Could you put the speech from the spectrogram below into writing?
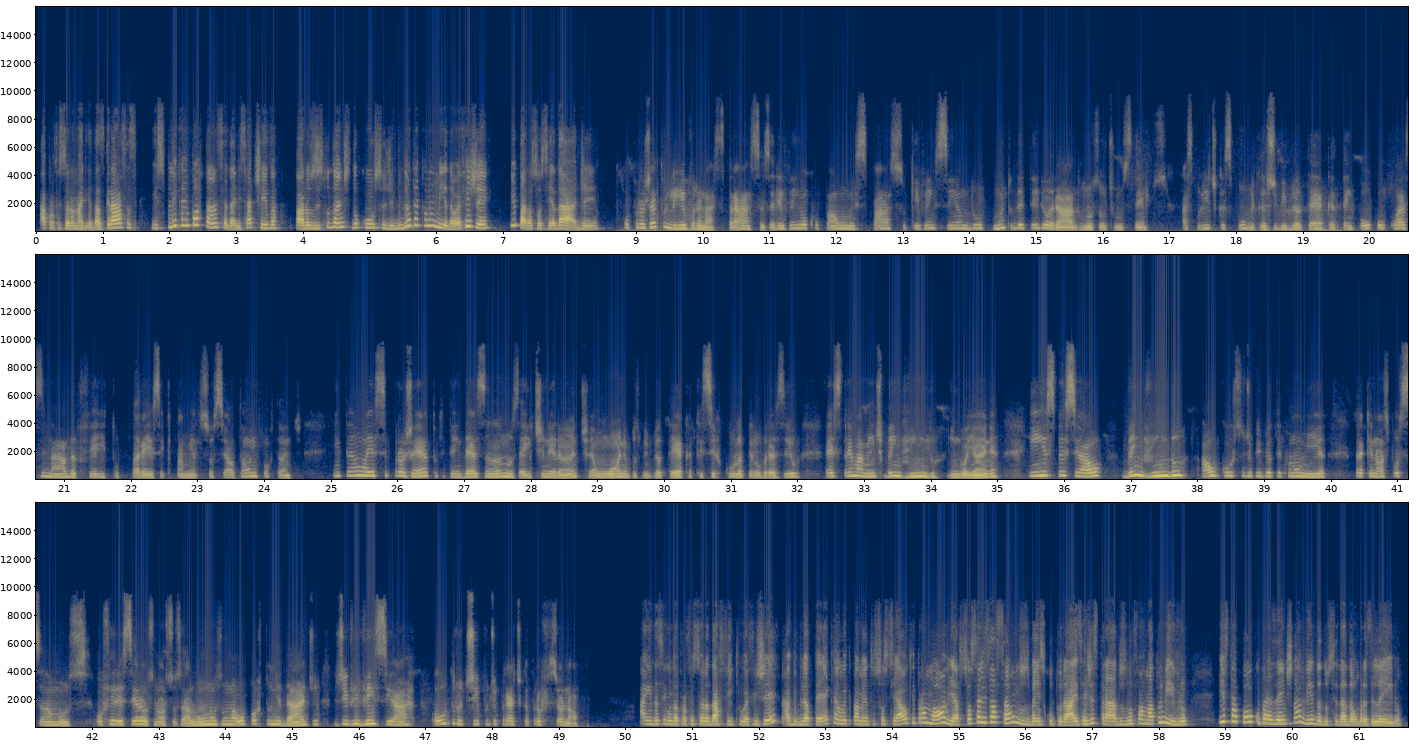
A professora Maria das Graças explica a importância da iniciativa para os estudantes do curso de Biblioteconomia da UFG e para a sociedade. O projeto Livro nas Praças, ele vem ocupar um espaço que vem sendo muito deteriorado nos últimos tempos as políticas públicas de biblioteca têm pouco ou quase nada feito para esse equipamento social tão importante. Então, esse projeto, que tem 10 anos, é itinerante, é um ônibus biblioteca que circula pelo Brasil, é extremamente bem-vindo em Goiânia, e, em especial, bem-vindo ao curso de biblioteconomia, para que nós possamos oferecer aos nossos alunos uma oportunidade de vivenciar outro tipo de prática profissional. Ainda segundo a professora da FIC UFG, a biblioteca é um equipamento social que promove a socialização dos bens culturais registrados no formato livro e está pouco presente na vida do cidadão brasileiro.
